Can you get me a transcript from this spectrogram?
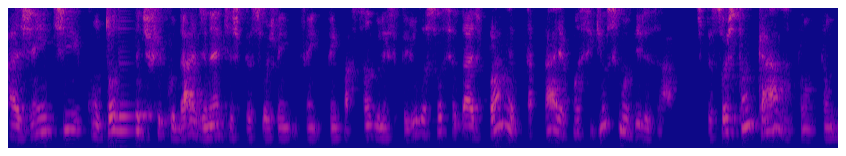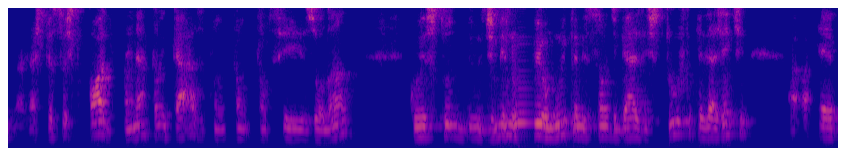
a gente, com toda a dificuldade né, que as pessoas vêm, vêm, vêm, passando nesse período, a sociedade planetária conseguiu se mobilizar. As pessoas estão em casa, estão, estão, as pessoas que podem né, estão em casa, estão, estão, estão se isolando. Com isso tudo diminuiu muito a emissão de gás estufa. Quer dizer, a gente, a, é,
